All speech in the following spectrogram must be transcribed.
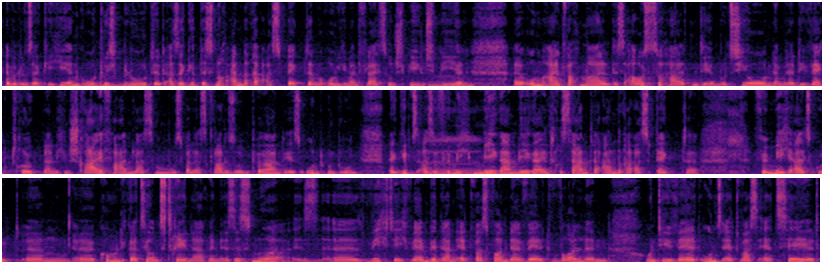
da wird unser Gehirn gut mhm. durchblutet. Also gibt es noch andere Aspekte, warum jemand vielleicht so ein Spiel spielt, mhm. äh, um einfach mal das auszuhalten, die Emotionen, damit er die wegdrückt, dann nicht einen Schrei fahren lassen muss, weil das gerade so empörend ist und, und, und. Da gibt es also mhm. für mich mhm. mega, mega interessante andere Aspekte. Für mich als Kult, ähm, äh, Kommunikationstrainerin ist es nur äh, wichtig, wenn wir dann etwas von der Welt wollen und die Welt uns etwas erzählt,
